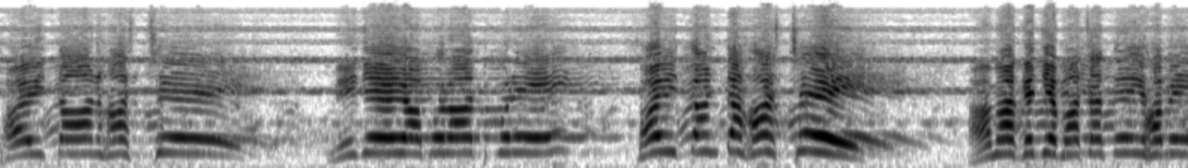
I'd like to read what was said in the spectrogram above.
শয়তান হাসছে। নিজে অপরাধ করে শয়তানটা হাসছে। আমাকে যে বাঁচাতেই হবে,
